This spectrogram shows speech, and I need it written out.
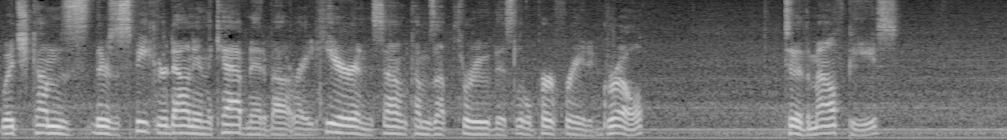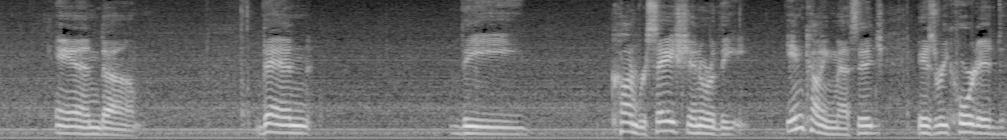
which comes there's a speaker down in the cabinet about right here and the sound comes up through this little perforated grill to the mouthpiece and um, then the conversation or the incoming message is recorded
